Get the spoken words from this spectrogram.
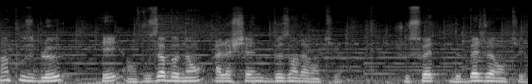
un pouce bleu et en vous abonnant à la chaîne Besoin d'aventure. Je vous souhaite de belles aventures.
